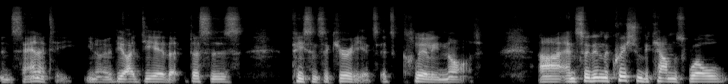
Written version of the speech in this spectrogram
insanity. You know, the idea that this is peace and security. It's it's clearly not. Uh, and so then the question becomes, well,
